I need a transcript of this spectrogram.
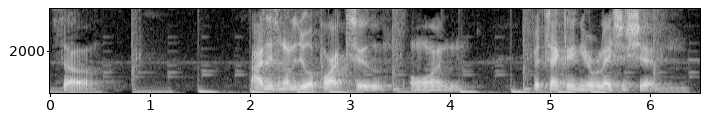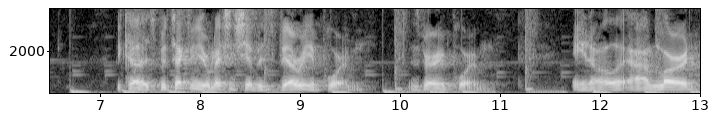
So, I just want to do a part two on protecting your relationship because protecting your relationship is very important. It's very important. You know, I learned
